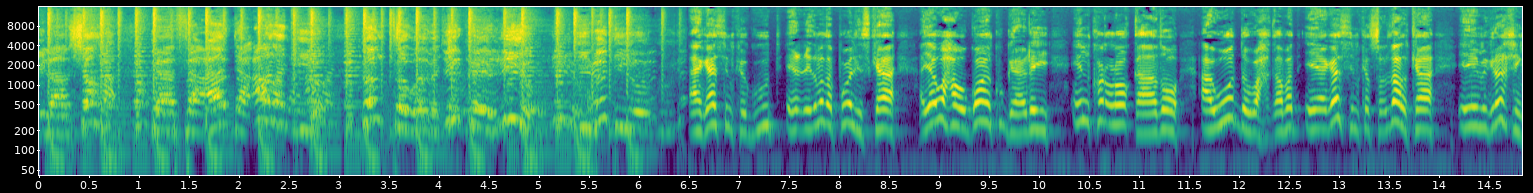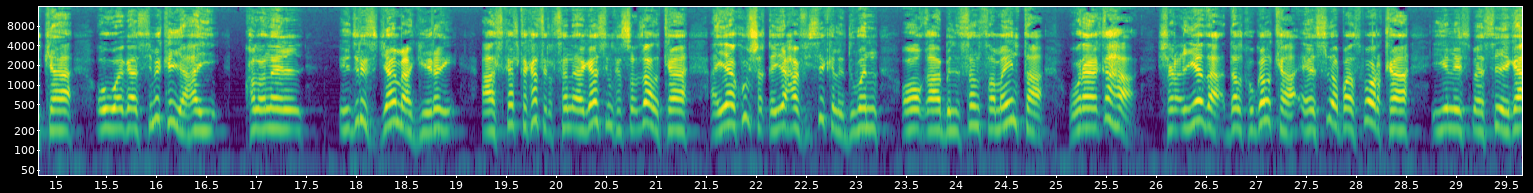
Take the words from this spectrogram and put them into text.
guud ilaashaha daafacadda calankiyo danta wadajirkeeliyo dibadiyo agaasimka guud ee ciidamada booliska ayaa waxa uu go'aan ku gaadhay in kor loo qaado awoodda waxqabad ee agaasimka socdaalka ee immigrashinka oo uu agaasimo ka yahay. Kolonel idriis jaamac giiray askarta ka tirsan agaasimka socdaalka ayaa ku shaqeeya xafiisyo kala duwan oo qaabilsan samaynta waraaqaha sharciyada dalkugalka ee sida baasboorka iyo leesbaaseega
